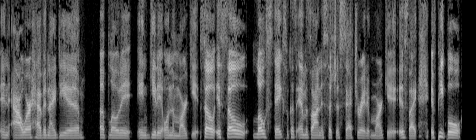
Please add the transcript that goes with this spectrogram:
an hour have an idea upload it and get it on the market. So it's so low stakes because Amazon is such a saturated market. It's like if people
